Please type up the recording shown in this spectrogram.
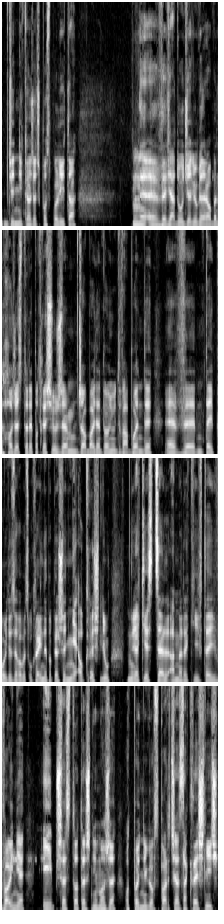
dziennika Rzeczpospolita. Wywiadu udzielił generał Ben Hodges, który podkreślił, że Joe Biden pełnił dwa błędy w tej polityce wobec Ukrainy. Po pierwsze, nie określił, jaki jest cel Ameryki w tej wojnie i przez to też nie może odpowiedniego wsparcia zakreślić.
